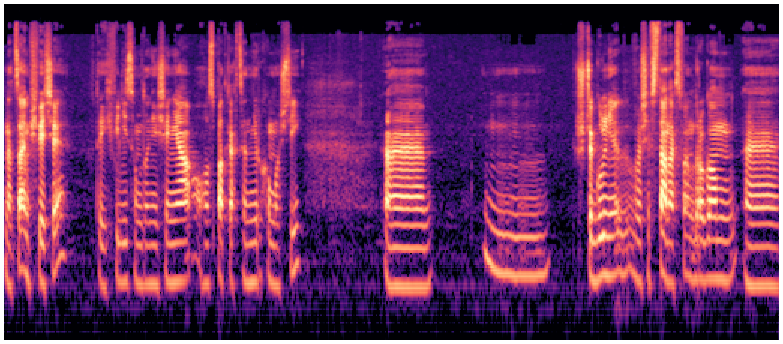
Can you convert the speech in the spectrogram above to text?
na całym świecie w tej chwili są doniesienia o spadkach cen nieruchomości. E, mm, szczególnie właśnie w Stanach swoją drogą e,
